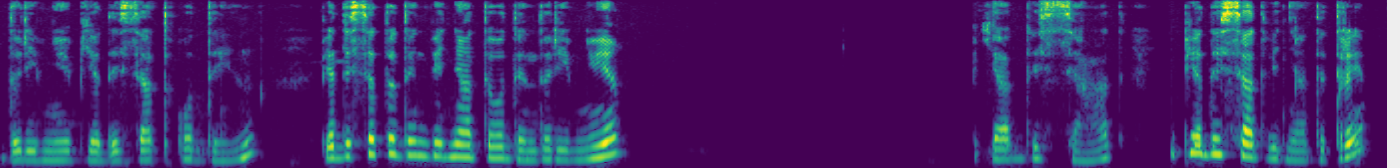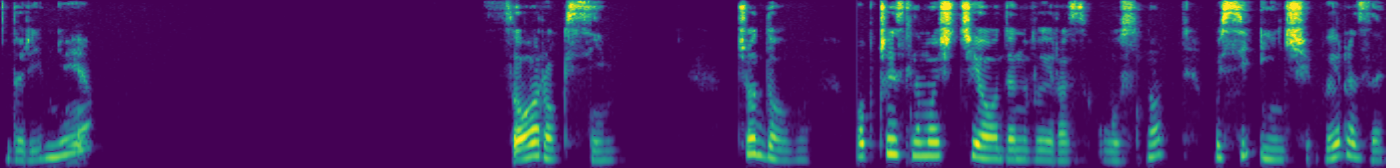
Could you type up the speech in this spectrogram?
дорівнює 51. 51 відняти 1 дорівнює 50. І 50 відняти 3 дорівнює 47. Чудово! Обчислимо ще один вираз усно. Усі інші вирази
